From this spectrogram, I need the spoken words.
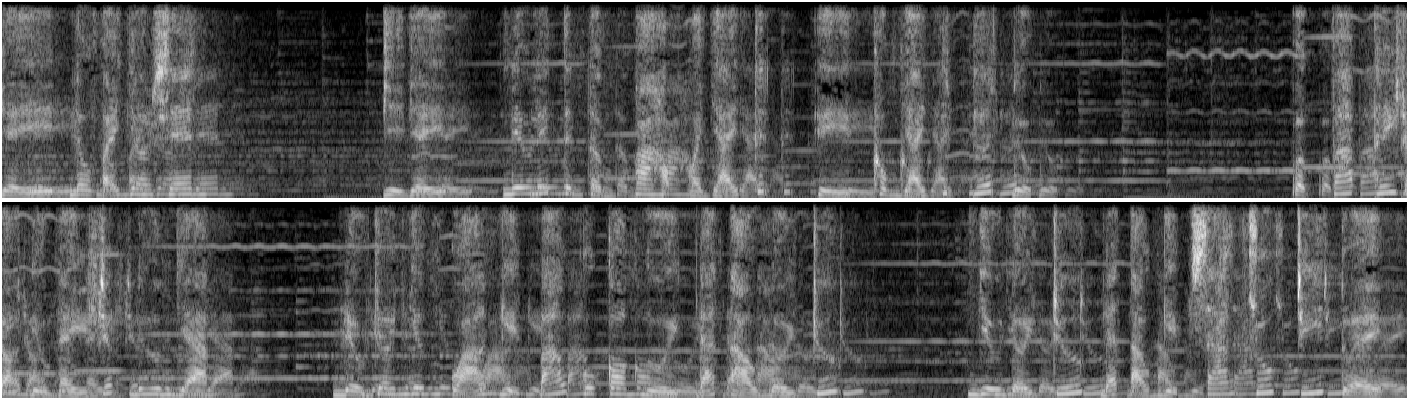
Vậy đâu phải do gen vì vậy nếu lấy tinh thần khoa học mà giải thích thì không giải thích hết được. Phật pháp thấy rõ điều này rất đơn giản. Đều do nhân quả nghiệp báo của con người đã tạo đời trước. Như đời trước đã tạo nghiệp sáng suốt trí tuệ,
